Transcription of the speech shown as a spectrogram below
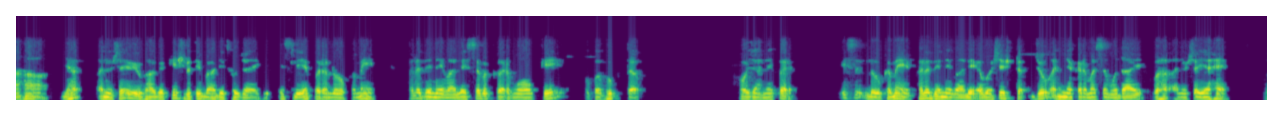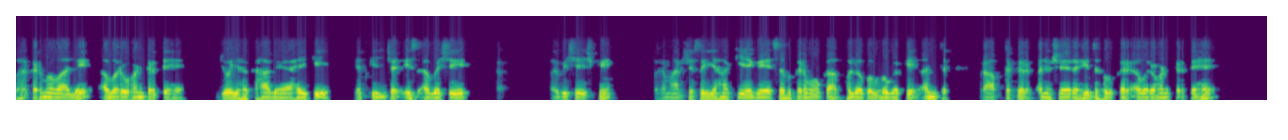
यह अनुशय विभाग की श्रुति बाधित हो जाएगी। इसलिए परलोक में फल देने वाले सब कर्मों के उपभुक्त हो जाने पर इस लोक में फल देने वाले अवशिष्ट जो अन्य कर्म समुदाय, वह अनुशय है। वह कर्म वाले अवरोहण करते हैं, जो यह कहा गया है कि यत्किंच इस अवशे, अविशेष के परमार्श से यहाँ किए गए सब कर्मों का फलोपभोग के अंत प्राप्त कर अनुशय रहित होकर अवरोहण करते हैं।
